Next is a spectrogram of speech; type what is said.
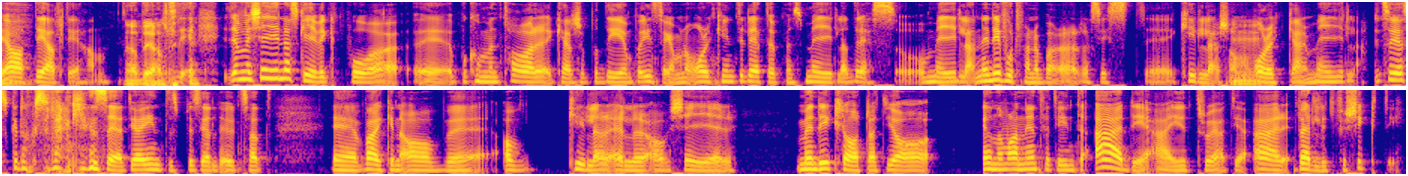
ja det är alltid han. Ja, det är alltid. Det, ja, men tjejerna skriver på, eh, på kommentarer, kanske på DM på Instagram, men de orkar inte leta upp ens mejladress och, och mejla. Nej, det är fortfarande bara rasistkillar som orkar mejla. Så jag skulle också verkligen säga att jag är inte speciellt utsatt, eh, varken av, eh, av killar eller av tjejer. Men det är klart att jag, en av anledningarna till att jag inte är det är ju, tror jag, att jag är väldigt försiktig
